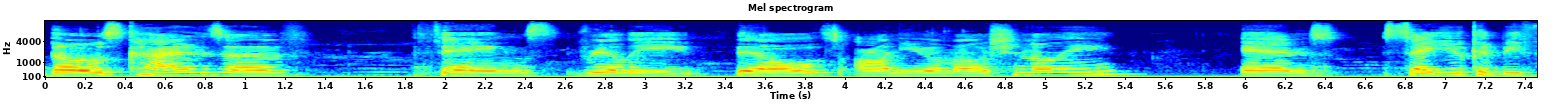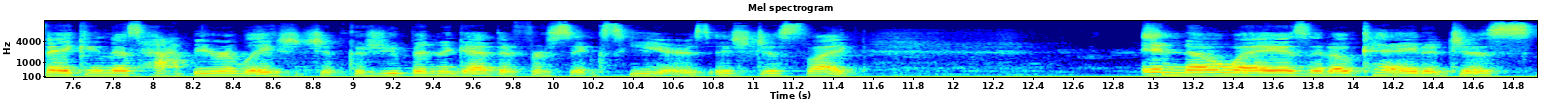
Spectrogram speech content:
those kinds of things really build on you emotionally and say you could be faking this happy relationship because you've been together for 6 years. It's just like in no way is it okay to just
